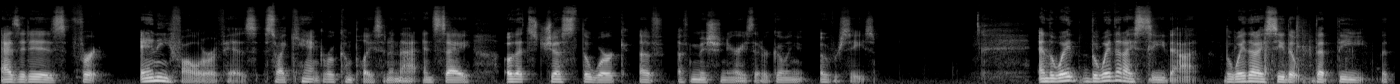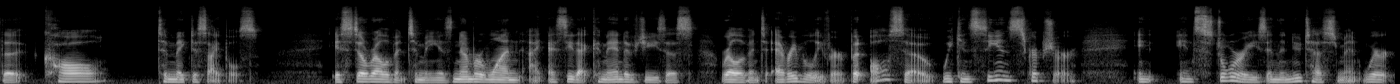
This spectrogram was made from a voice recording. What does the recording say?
as it is for any follower of his. So I can't grow complacent in that and say, oh, that's just the work of, of missionaries that are going overseas. And the way the way that I see that, the way that I see that that the that the call to make disciples is still relevant to me is number one, I, I see that command of Jesus relevant to every believer, but also we can see in scripture in in stories in the New Testament where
